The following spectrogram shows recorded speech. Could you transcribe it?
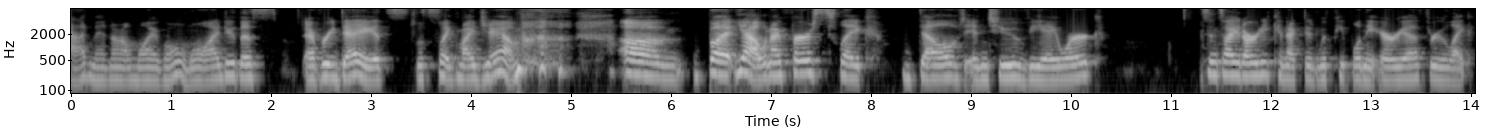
admin, and I'm like, oh well, I do this every day. It's it's like my jam. um, but yeah, when I first like delved into VA work, since I had already connected with people in the area through like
